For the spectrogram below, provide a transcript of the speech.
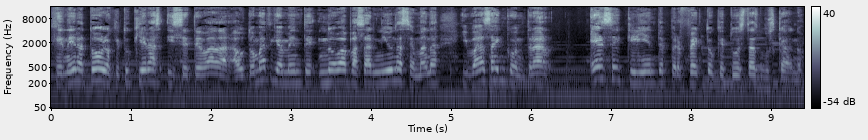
genera todo lo que tú quieras y se te va a dar. Automáticamente no va a pasar ni una semana y vas a encontrar ese cliente perfecto que tú estás buscando.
